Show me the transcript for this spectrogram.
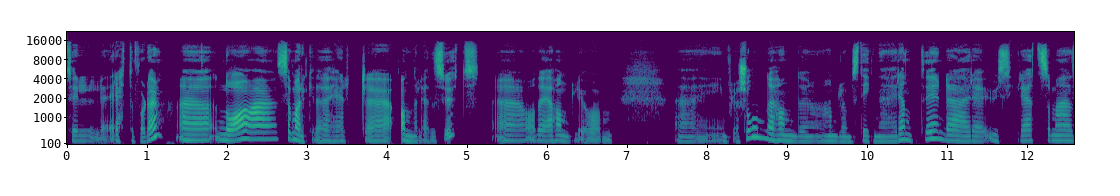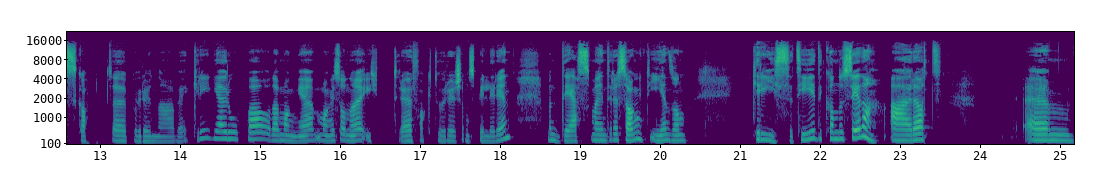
til rette for det. Eh, nå ser markedet helt eh, annerledes ut, eh, og det handler jo om inflasjon, det handler, om stigende renter, det er usikkerhet som er skapt eh, pga. krig i Europa, og det er mange, mange, sånne ytre faktorer som spiller inn. Men det som er interessant i en sånn krisetid, kan du si, da, er at um,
